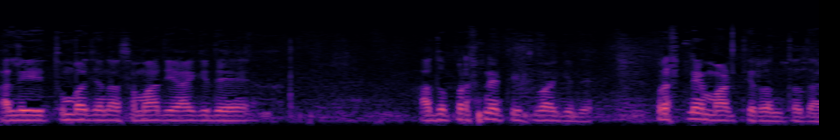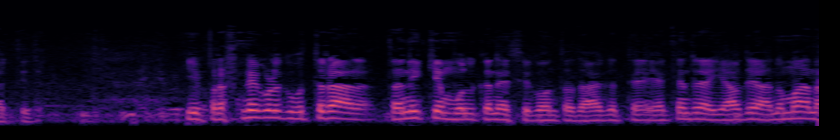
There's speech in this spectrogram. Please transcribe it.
ಅಲ್ಲಿ ತುಂಬಾ ಜನ ಸಮಾಧಿ ಆಗಿದೆ. ಅದು ಪ್ರಶ್ನೆತೀತವಾಗಿದೆ ಪ್ರಶ್ನೆ ಮಾಡ್ತಿರೋಂಥದ್ದಾಗ್ತಿದೆ. ಈ ಪ್ರಶ್ನೆಗಳಿಗೆ ಉತ್ತರ ತನಿಖೆ ಮೂಲಕನೇ ಸಿಗುವಂಥದ್ದಾಗುತ್ತೆ. ಯಾಕೆಂದ್ರೆ ಯಾವುದೇ ಅನುಮಾನ,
